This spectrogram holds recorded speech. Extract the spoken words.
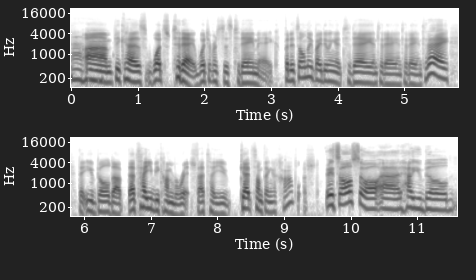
Mm-hmm. Um, because what's today? What difference does today make? But it's only by doing it today and today and today and today that you build up. That's how you become rich. That's how you get something accomplished. It's also, I'll add, how you build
